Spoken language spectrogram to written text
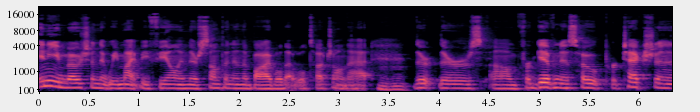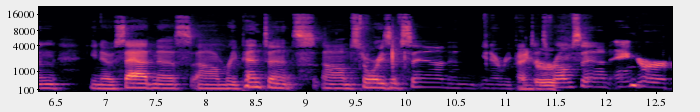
any emotion that we might be feeling. There's something in the Bible that will touch on that. Mm-hmm. There, there's um, forgiveness, hope, protection. You know, sadness, um, repentance, um, stories of sin, and you know, repentance anger. from sin, anger.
